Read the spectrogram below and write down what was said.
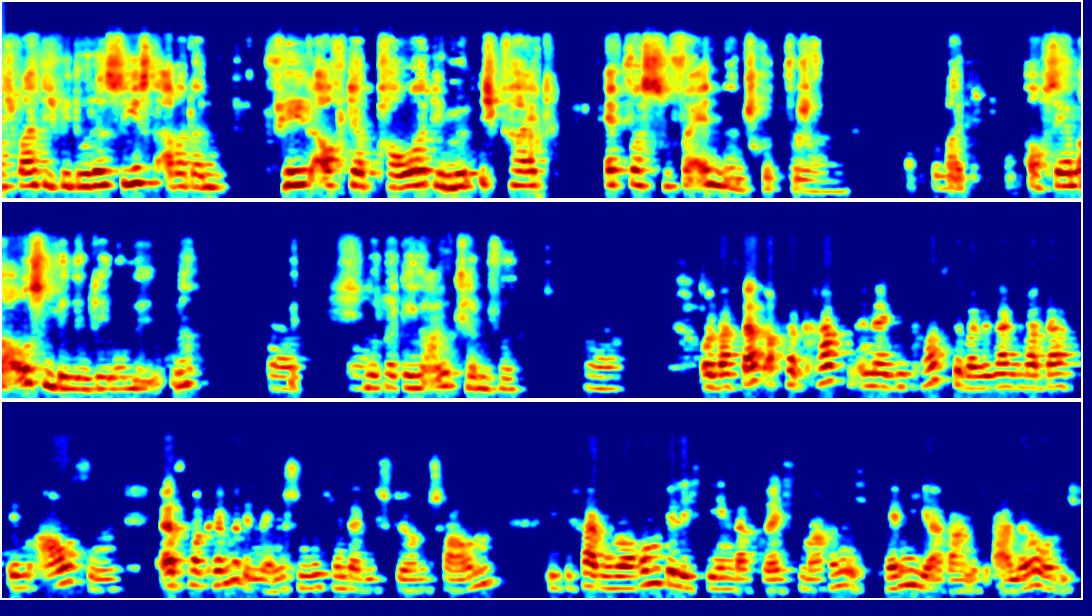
ich weiß nicht, wie du das siehst, aber dann fehlt auch der Power, die Möglichkeit, etwas zu verändern, Schritt für Schritt. Mhm auch sehr im Außen bin in dem Moment. Ne? Ja, ich nur dagegen ankämpfe. Ja. Und was das auch für Kraft und Energie kostet, weil wir sagen immer das im Außen. Erstmal können wir den Menschen nicht hinter die Stirn schauen. Ich, ich frage mich, warum will ich denen das Recht machen? Ich kenne die ja gar nicht alle. Und ich,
